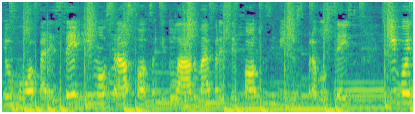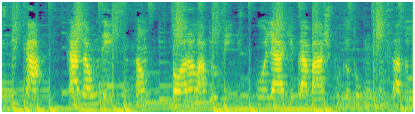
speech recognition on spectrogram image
eu vou aparecer e mostrar as fotos aqui do lado. Vai aparecer fotos e vídeos pra vocês e vou explicar cada um deles. Então, bora lá pro vídeo. Vou olhar aqui pra baixo porque eu tô com o computador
